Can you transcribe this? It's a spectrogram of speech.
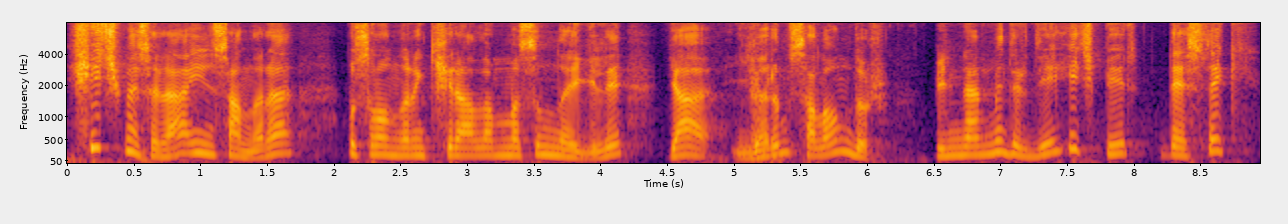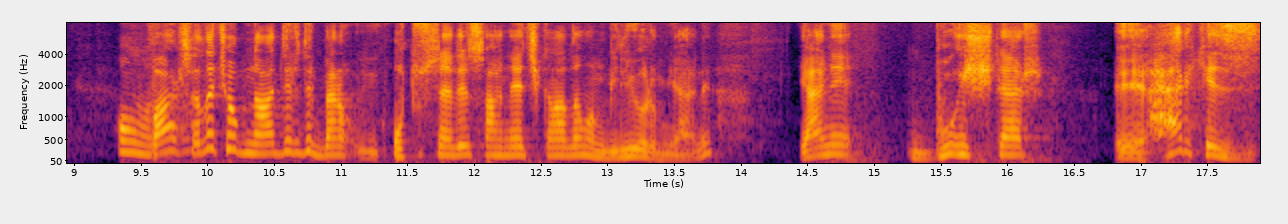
hiç mesela insanlara bu salonların kiralanmasıyla ilgili ya yarım salondur bilmem nedir diye hiçbir destek Olmadı. varsa da çok nadirdir. Ben 30 senedir sahneye çıkan adamım biliyorum yani. Yani bu işler e, herkes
